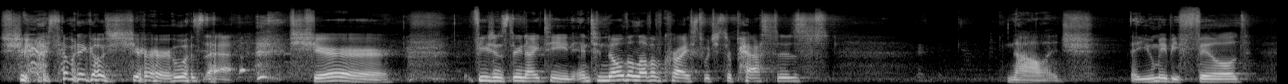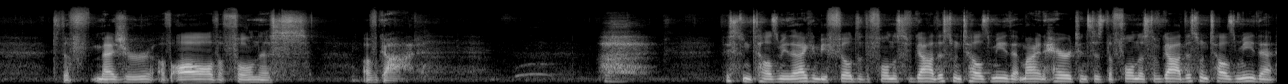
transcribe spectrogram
Sure. Somebody goes, sure. Who was that? Sure. Ephesians 3:19. And to know the love of Christ which surpasses knowledge, that you may be filled to the measure of all the fullness of God. This one tells me that I can be filled to the fullness of God. This one tells me that my inheritance is the fullness of God. This one tells me that,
